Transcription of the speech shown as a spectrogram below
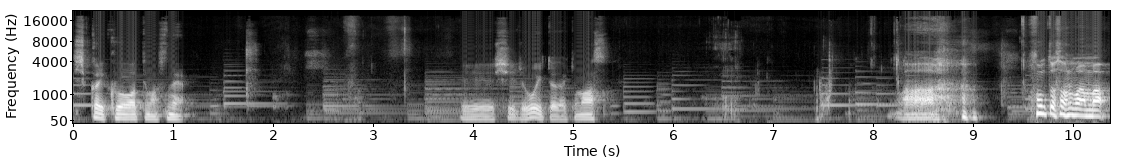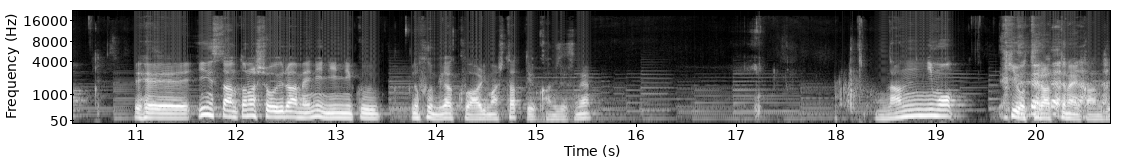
しっかり加わってますね。えー、汁をいただきます。ああ、ほんとそのまんま。えーインスタントの醤油ラーメンにニンニクの風味が加わりましたっていう感じですね。何にも火をてらってない感じ。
